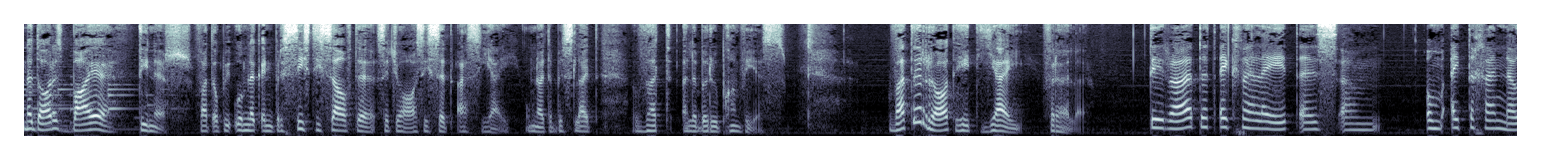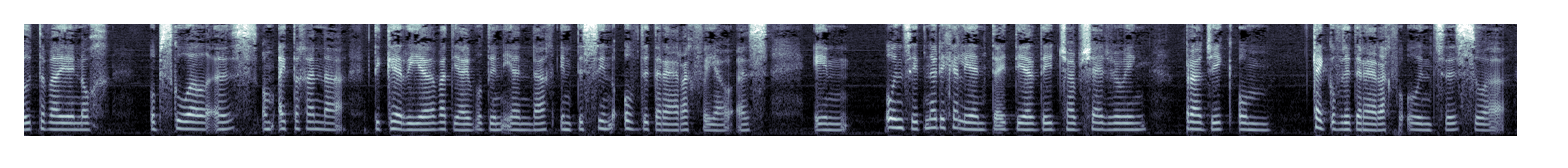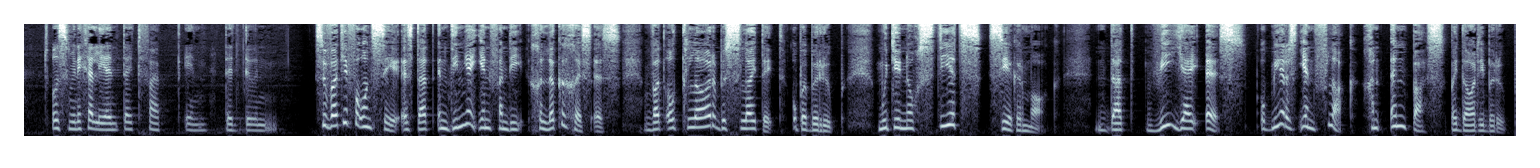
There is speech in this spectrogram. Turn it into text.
Nou daar is baie tieners wat op die oomblik in presies dieselfde situasie sit as jy om nou te besluit wat hulle beroep gaan wees. Watter raad het jy vir hulle? die raad wat ek vir hulle het is um om uit te gaan nou terwyl jy nog op skool is, om uit te gaan na die karier wat jy wil doen eendag en te sien of dit reg vir jou is. En ons het nou die geleentheid deur die job shadowing projek om kyk of dit reg vir ons is. So ons moet die geleentheid vat en dit doen. So wat jy vir ons sê is dat indien jy een van die gelukkiges is wat al klaar besluit het op 'n beroep, moet jy nog steeds seker maak dat wie jy is op meer as een vlak gaan inpas by daardie beroep.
